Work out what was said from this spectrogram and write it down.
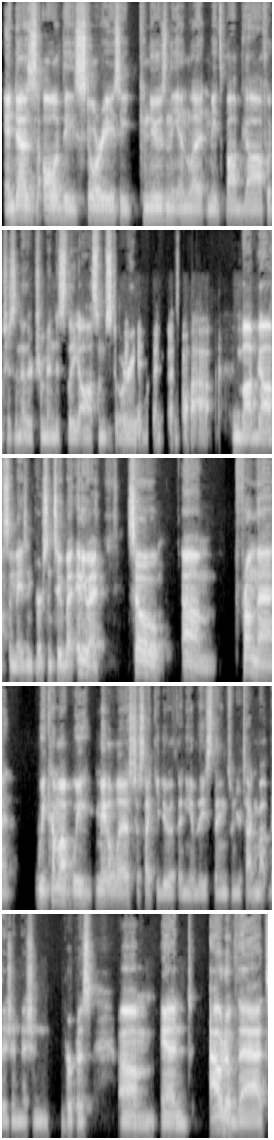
and does all of these stories. He canoes in the inlet, meets Bob Goff, which is another tremendously awesome story. wow. And Bob Goff's an amazing person too. But anyway, so um, from that, we come up, we made a list just like you do with any of these things when you're talking about vision, mission, purpose. Um, and out of that,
